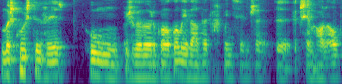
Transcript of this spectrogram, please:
Mas custa ver um jogador com a qualidade a que reconhecemos a, a Cristiano Ronaldo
